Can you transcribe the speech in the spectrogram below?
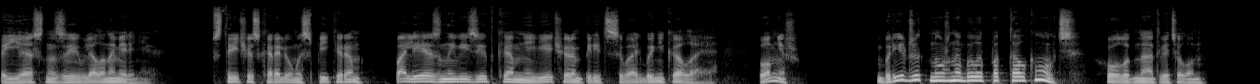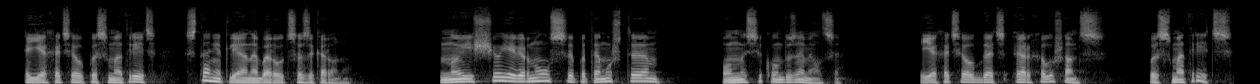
«Ты ясно заявлял о намерениях. Встреча с королем и спикером — полезный визит ко мне вечером перед свадьбой Николая. Помнишь?» Бриджит нужно было подтолкнуть, — холодно ответил он. «Я хотел посмотреть, станет ли она бороться за корону. Но еще я вернулся, потому что...» Он на секунду замялся. «Я хотел дать Эрхалу шанс. Посмотреть,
